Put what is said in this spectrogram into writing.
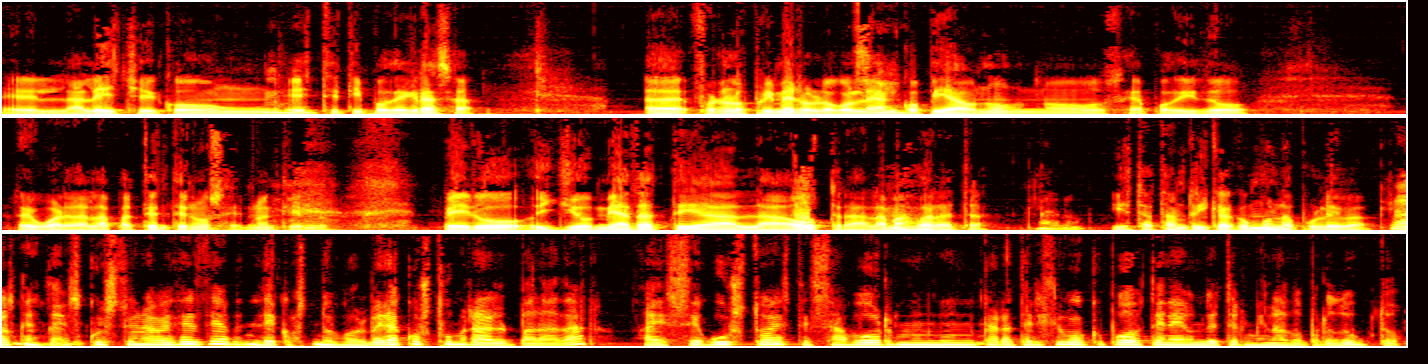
la leche con este tipo de grasa. Eh, fueron los primeros, luego le han copiado, ¿no? No se ha podido resguardar la patente, no sé, no entiendo. Pero yo me adapté a la otra, a la más barata. Claro. Y está tan rica como la puleva. Claro, es que es cuestión a veces de, de, volver a acostumbrar al paladar, a ese gusto, a este sabor mm, característico que puede tener un determinado producto.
